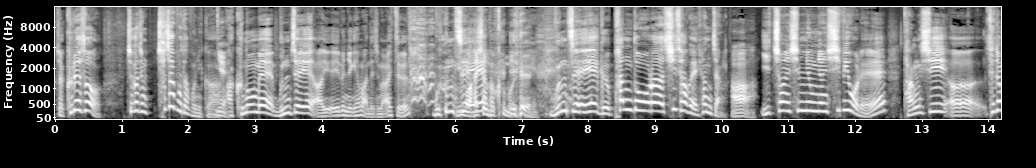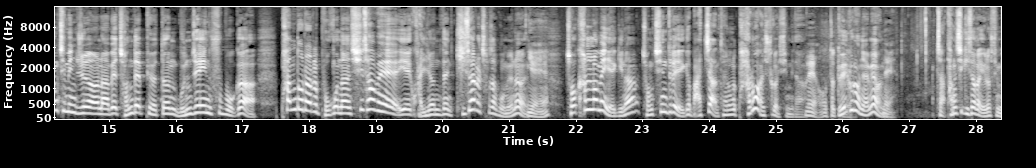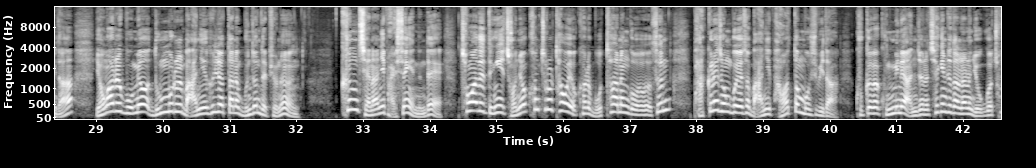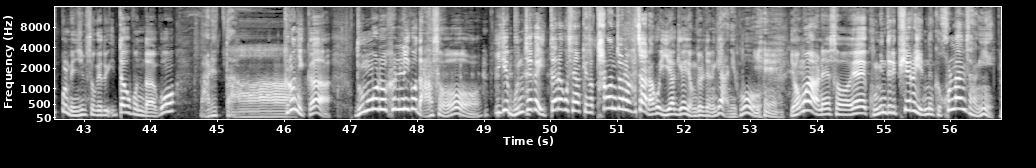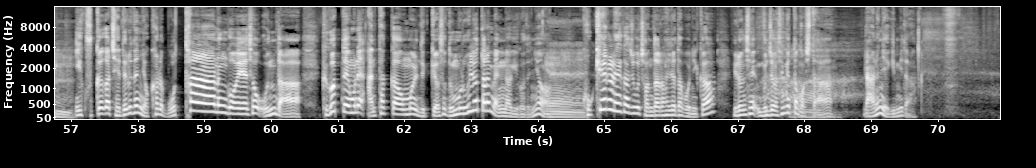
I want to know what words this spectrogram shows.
자, 그래서 제가 지금 찾아보다 보니까 예. 아 그놈의 문제의 아 이런 얘기 하면 안 되지만 하여튼 문제의 뭐 하셔놓고 뭐 예, 문제의 그 판도라 시사회 현장 아. 2016년 12월에 당시 어 새정치민주연합의 전 대표였던 문재인 후보가 판도라를 보고 난 시사회에 관련된 기사를 찾아보면은 예. 저 칼럼의 얘기나 정치인들의 얘기가 맞지 않다는 걸 바로 알 수가 있습니다. 네, 어떻게 왜 그러냐면 네. 자, 당시 기사가 이렇습니다. 영화를 보며 눈물을 많이 흘렸다는 문 전 대표는 큰 재난이 발생했는데 청와대 등이 전혀 컨트롤 타워 역할을 못하는 것은 박근혜 정부에서 많이 봐왔던 모습이다. 국가가 국민의 안전을 책임져 달라는 요구가 촛불 민심 속에도 있다고 본다고 말했다. 아. 그러니까 눈물을 흘리고 나서 이게 문제가 있다라고 생각해서 탈원전을 하자라고 이야기가 연결되는 게 아니고 예. 영화 안에서의 국민들이 피해를 입는 그 혼란상이 음. 이 국가가 제대로 된 역할을 못하는 거에서 온다. 그것 때문에 안타까움을 느껴서 눈물을 흘렸다는 맥락이거든요. 예. 곡해를 해가지고 전달을 하려다 보니까 이런 문제가 생겼던 아. 것이다. 라는 얘기입니다.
